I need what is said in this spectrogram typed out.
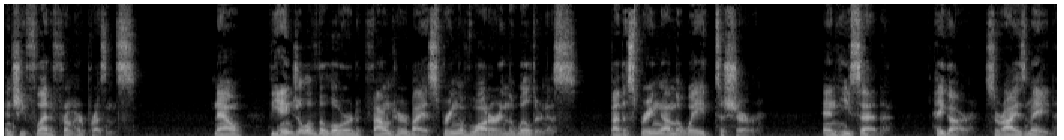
and she fled from her presence. Now the angel of the Lord found her by a spring of water in the wilderness by the spring on the way to Shur. And he said, Hagar, Sarai's maid,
